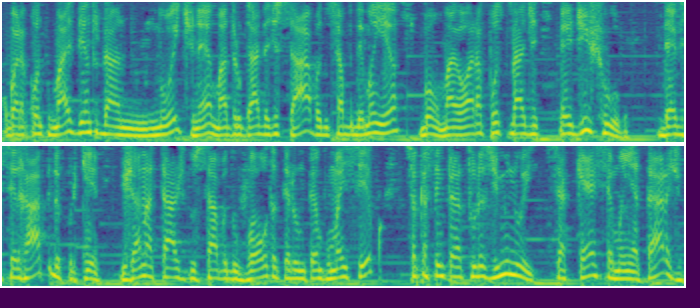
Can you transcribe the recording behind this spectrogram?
Agora, quanto mais dentro da noite, né? Madrugada de sábado, sábado de manhã, bom, maior a possibilidade eh, de chuva deve ser rápida, porque já na tarde do sábado volta a ter um tempo mais seco, só que as temperaturas diminuem. Se aquece amanhã à tarde,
